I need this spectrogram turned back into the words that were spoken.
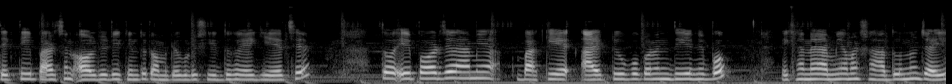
দেখতেই পারছেন অলরেডি কিন্তু টমেটোগুলো সিদ্ধ হয়ে গিয়েছে। তো এই পর্যায়ে আমি বাকি আরেকটি উপকরণ দিয়ে নেব। এখানে আমি আমার স্বাদ অনুযায়ী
